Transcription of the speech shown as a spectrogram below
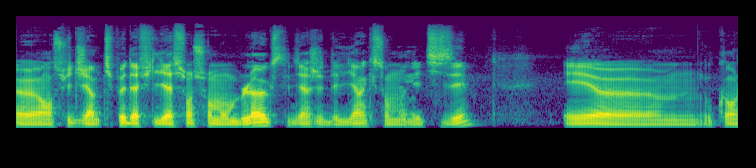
Euh, ensuite j'ai un petit peu d'affiliation sur mon blog, c'est-à-dire j'ai des liens qui sont monétisés. Et quand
